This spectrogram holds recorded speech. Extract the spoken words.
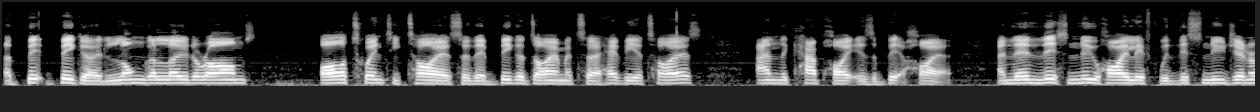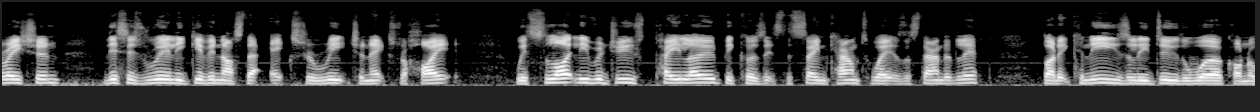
a bit bigger, longer loader arms, R20 tyres, so they're bigger diameter, heavier tyres, and the cab height is a bit higher. And then this new high lift with this new generation, this is really giving us that extra reach and extra height with slightly reduced payload because it's the same counterweight as a standard lift, but it can easily do the work on a,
